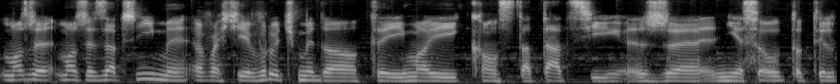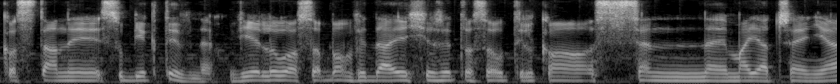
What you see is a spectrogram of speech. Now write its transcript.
Może, może zacznijmy, a właściwie wróćmy do tej mojej konstatacji, że nie są to tylko stany subiektywne. Wielu osobom wydaje się, że to są tylko senne majaczenia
